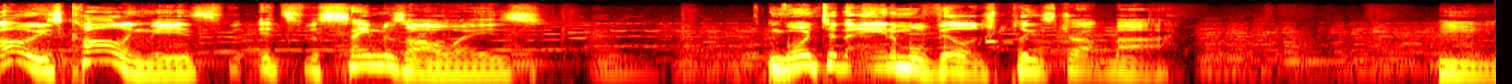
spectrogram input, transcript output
Oh, he's calling me. It's it's the same as always. I'm going to the animal village. Please drop by. Hmm.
